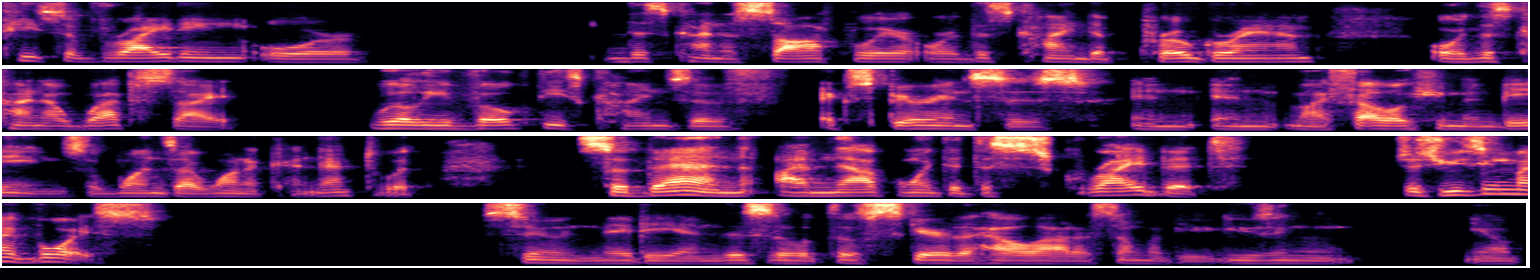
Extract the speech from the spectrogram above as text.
piece of writing or this kind of software or this kind of program or this kind of website will evoke these kinds of experiences in, in my fellow human beings, the ones I want to connect with. So then I'm now going to describe it just using my voice soon, maybe. And this will, will scare the hell out of some of you using, you know,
